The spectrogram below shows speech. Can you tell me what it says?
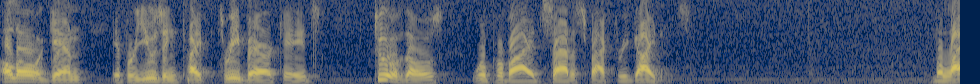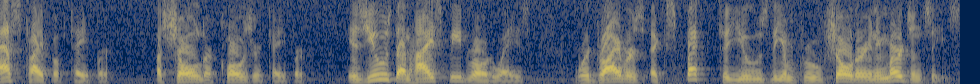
although again, if we're using type 3 barricades, two of those will provide satisfactory guidance. The last type of taper, a shoulder closure taper, is used on high-speed roadways where drivers expect to use the improved shoulder in emergencies.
